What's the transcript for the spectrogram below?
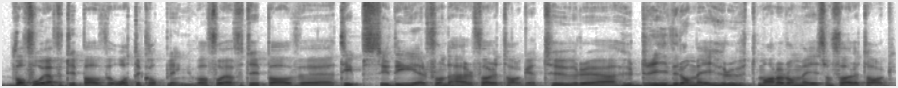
Eh, vad får jag för typ av återkoppling? Vad får jag för typ av eh, tips, idéer från det här företaget? Hur, eh, hur driver de mig? Hur utmanar de mig som företag?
